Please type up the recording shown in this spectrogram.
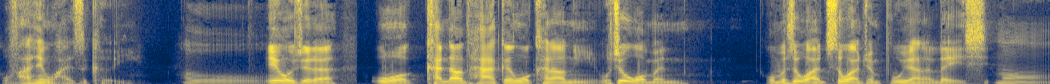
我发现我还是可以哦，因为我觉得我看到他跟我看到你，我觉得我们我们是完是完全不一样的类型哦。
